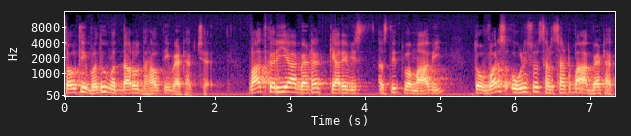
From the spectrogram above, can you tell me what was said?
સૌથી વધુ મતદારો ધરાવતી બેઠક છે. વાત કરીએ આ બેઠક ક્યારે અસ્તિત્વમાં આવી તો વર્ષ ઓગણીસો સડસઠમાં આ બેઠક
